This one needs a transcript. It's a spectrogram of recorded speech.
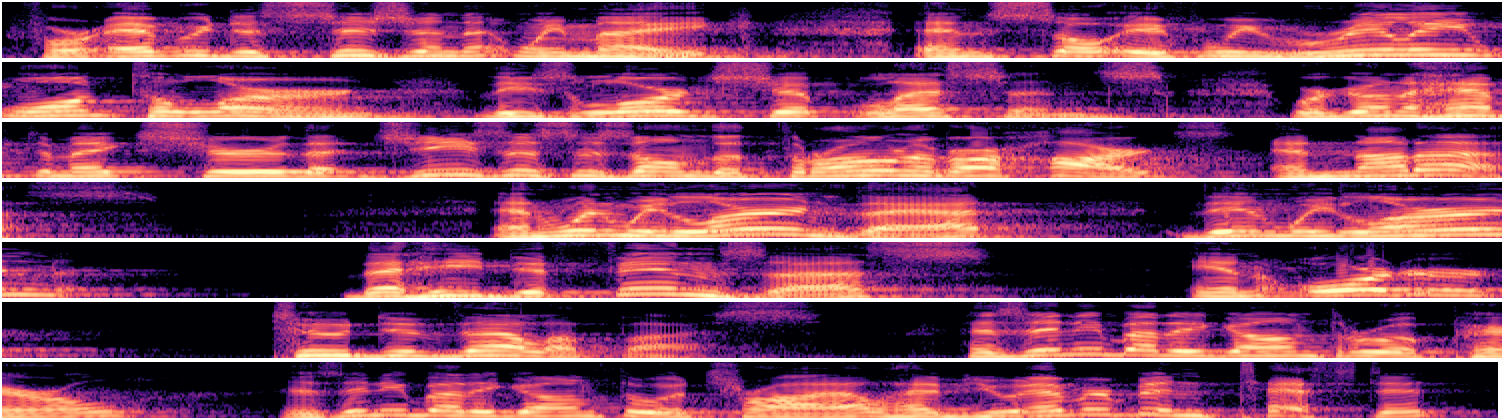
for every decision that we make. And so, if we really want to learn these lordship lessons, we're going to have to make sure that Jesus is on the throne of our hearts and not us. And when we learn that, then we learn that He defends us in order to develop us. Has anybody gone through a peril? Has anybody gone through a trial? Have you ever been tested?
